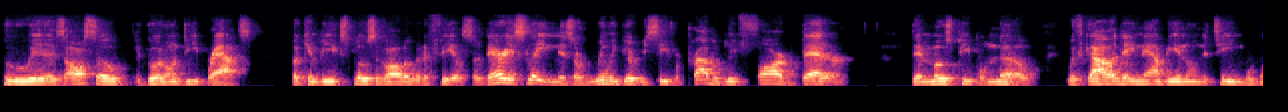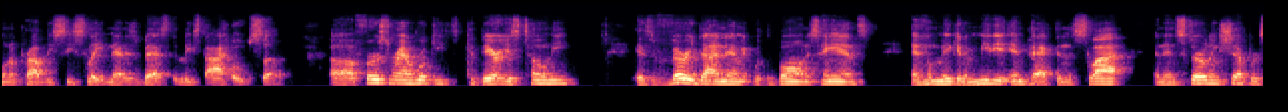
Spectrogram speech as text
who is also good on deep routes, but can be explosive all over the field. So Darius Slayton is a really good receiver, probably far better than most people know. With Golladay now being on the team, we're going to probably see Slayton at his best. At least I hope so. Uh, first round rookie Kadarius Toney is very dynamic with the ball in his hands, and he'll make an immediate impact in the slot. And then Sterling Shepard,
